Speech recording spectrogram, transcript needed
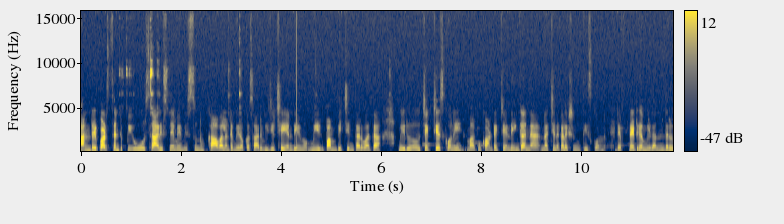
హండ్రెడ్ పర్సెంట్ ప్యూర్ శారీస్నే మేము ఇస్తున్నాం. కావాలంటే మీరు ఒకసారి విజిట్ చేయండి. మీకు పంపించిన తర్వాత మీరు చెక్ చేసుకొని మాకు కాంటాక్ట్ చేయండి. ఇంకా నచ్చిన కలెక్షన్ తీసుకోండి. డెఫినెట్గా మీరందరూ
